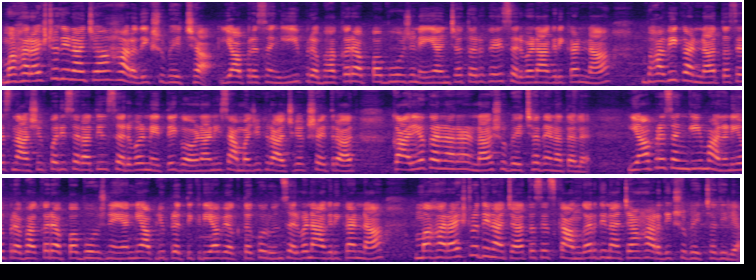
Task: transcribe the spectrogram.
महाराष्ट्र दिनाच्या हार्दिक शुभेच्छा. या प्रसंगी प्रभाकर अप्पा भोजने यांच्यातर्फे सर्व नागरिकांना भाविकांना तसेच नाशिक परिसरातील सर्व नेतेगण आणि सामाजिक राजकीय क्षेत्रात कार्य करणाऱ्यांना शुभेच्छा देण्यात आल्या. या प्रसंगी माननीय प्रभाकर अप्पा भोजने यांनी आपली प्रतिक्रिया व्यक्त करून सर्व नागरिकांना महाराष्ट्र दिनाच्या तसेच कामगार दिनाच्या हार्दिक शुभेच्छा दिल्या.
